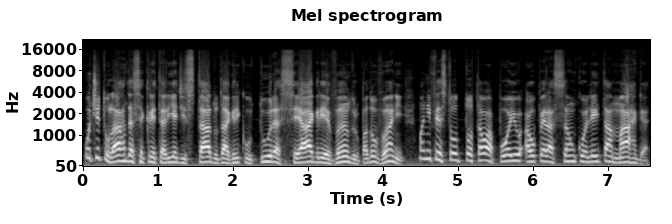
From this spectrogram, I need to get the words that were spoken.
O titular da Secretaria de Estado da Agricultura, SEAGRE Evandro Padovani, manifestou total apoio à Operação Colheita Amarga,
